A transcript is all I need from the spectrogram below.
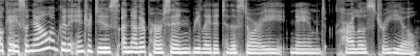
Okay, so now I'm going to introduce another person related to the story named Carlos Trujillo.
